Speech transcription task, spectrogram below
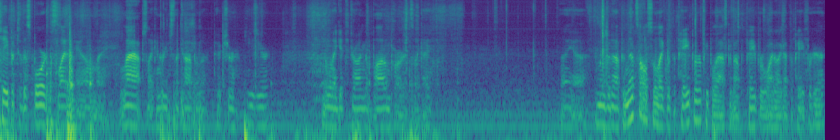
tape it to this board and slide it down on my lap so I can reach the top of the picture easier. And when I get to drawing the bottom part, it's like I I uh, move it up. And that's also like with the paper. People ask about the paper. Why do I got the paper here?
